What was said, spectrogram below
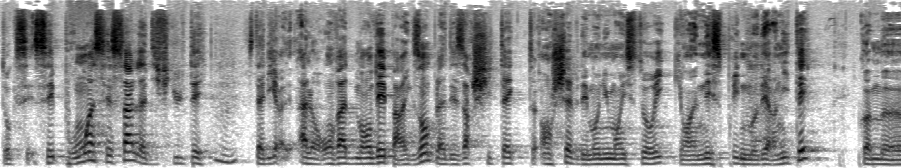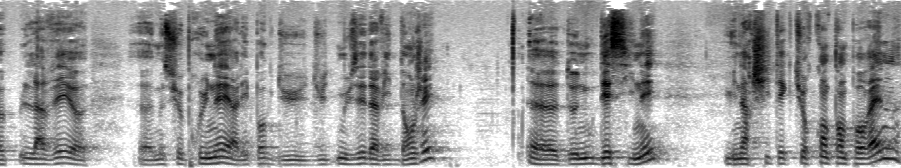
Donc c'est, pour moi, c'est ça la difficulté. Mmh. C'est-à-dire, alors on va demander par exemple à des architectes en chef des monuments historiques qui ont un esprit de modernité, comme euh, l'avait euh, euh, M. Prunet à l'époque du, du, musée David d'Angers, de nous dessiner une architecture contemporaine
